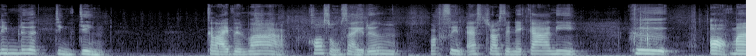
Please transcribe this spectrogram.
ลิ่มเลือดจริง ๆ กลายเป็นว่าข้อสงสัยเรื่องวัคซีน a s t r a z เซ e c a นี่ คือออกมา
